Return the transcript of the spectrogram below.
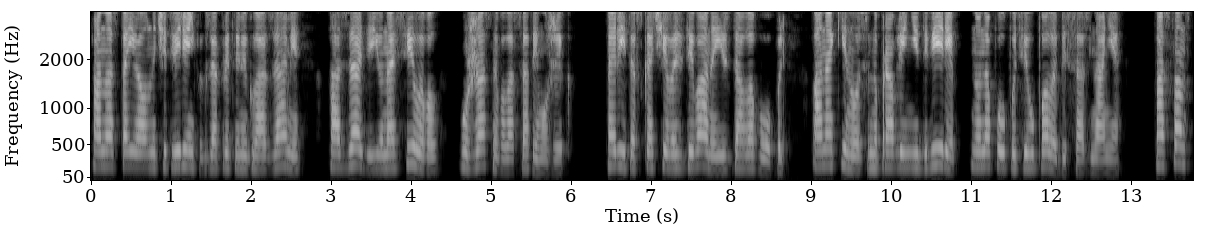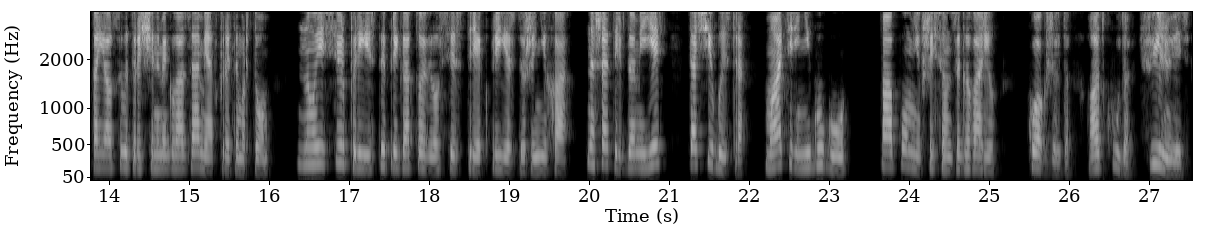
Она стояла на четвереньках с закрытыми глазами, а сзади ее насиловал ужасный волосатый мужик. Рита вскочила с дивана и издала вопль. Она кинулась в направлении двери, но на полпути упала без сознания. Аслан стоял с вытаращенными глазами и открытым ртом. «Ну и сюрприз ты приготовил сестре к приезду жениха. На шатырь в доме есть? Тащи быстро. Матери не гугу». А опомнившись, он заговорил. «Как же это? Откуда? Фильм ведь!»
